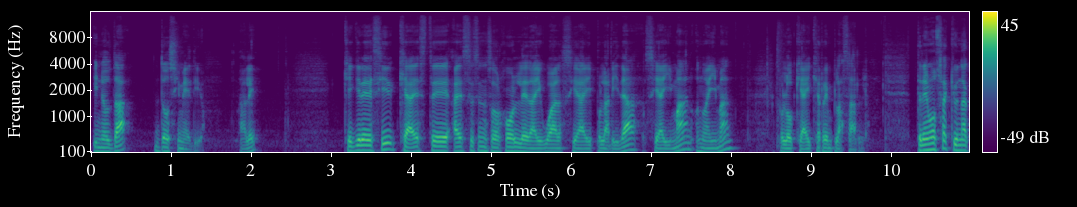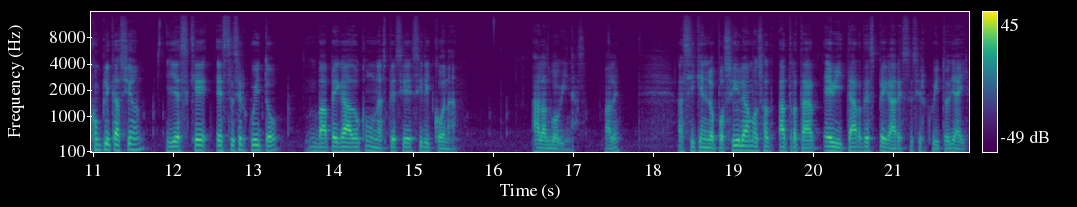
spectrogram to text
y nos da 2,5. ¿Vale? ¿Qué quiere decir? Que a este, a este sensor Hall le da igual si hay polaridad, si hay imán o no hay imán, por lo que hay que reemplazarlo. Tenemos aquí una complicación y es que este circuito va pegado con una especie de silicona a las bobinas, ¿vale? Así que en lo posible vamos a, tratar evitar despegar este circuito de ahí,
